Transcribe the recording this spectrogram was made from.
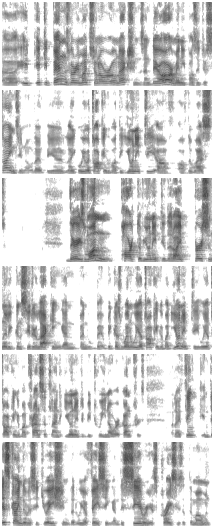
uh, it, it depends very much on our own actions. And there are many positive signs you know that the, uh, like we were talking about the unity of, of the west. There is one part of unity that i personally consider lacking and, and because when we are talking about unity we are talking about transatlantic unity between our countries but i think in this kind of a situation that we are facing and this serious crisis at the moment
